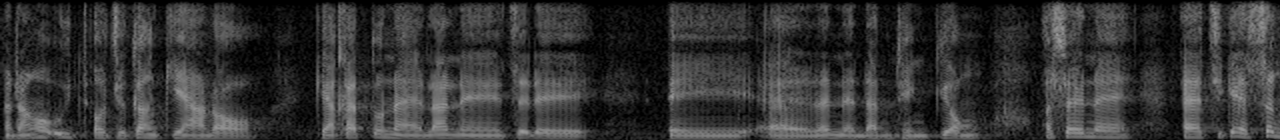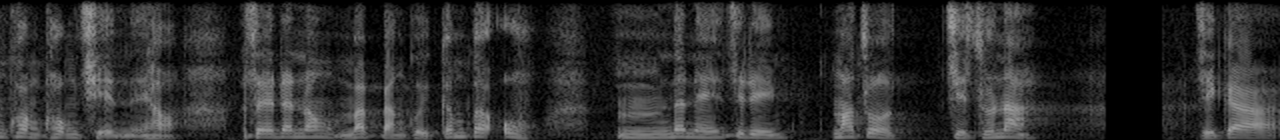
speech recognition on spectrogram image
啊，然后为乌石港行路，行到转来咱诶即个诶诶，咱诶南天宫，啊，所以呢，诶，即个盛况空前的吼，所以咱拢毋捌办过，感觉哦。嗯，咱的即个妈祖一阵啊，一个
